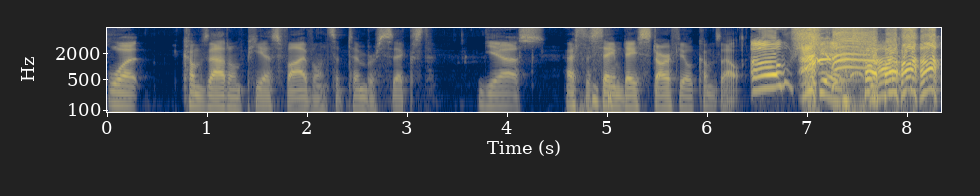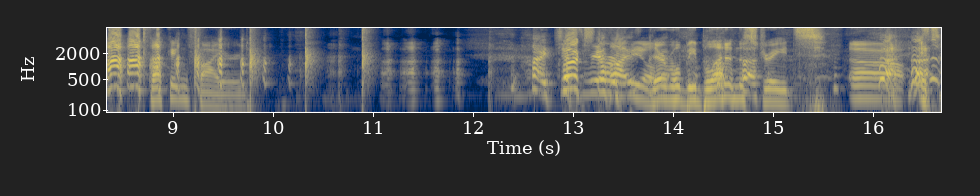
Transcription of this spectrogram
what? Comes out on PS5 on September 6th. Yes. That's the same day Starfield comes out. Oh shit! Fucking fired. I Fuck just realized. Starfield. There will be blood in the streets. Uh, It's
